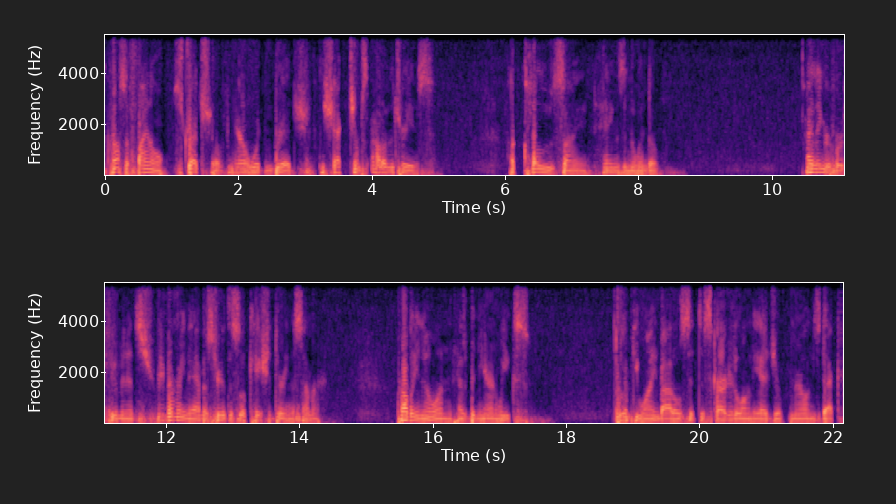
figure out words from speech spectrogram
Across a final stretch of narrow wooden bridge, the shack jumps out of the trees. A closed sign hangs in the window. I linger for a few minutes, remembering the atmosphere of this location during the summer. Probably no one has been here in weeks. Two empty wine bottles sit discarded along the edge of Marilyn's deck,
